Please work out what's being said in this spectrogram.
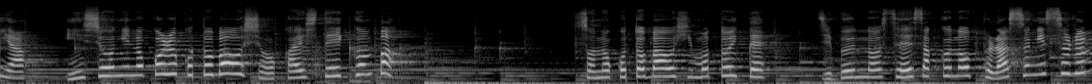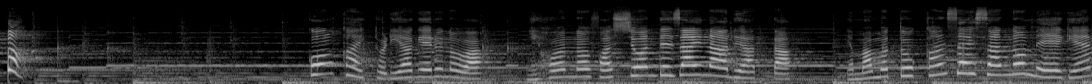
言や印象に残る言葉を紹介していくんぱその言葉を紐解いて自分の制作のプラスにするんぱ今回取り上げるのは日本のファッションデザイナーであった山本関西さんの名言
